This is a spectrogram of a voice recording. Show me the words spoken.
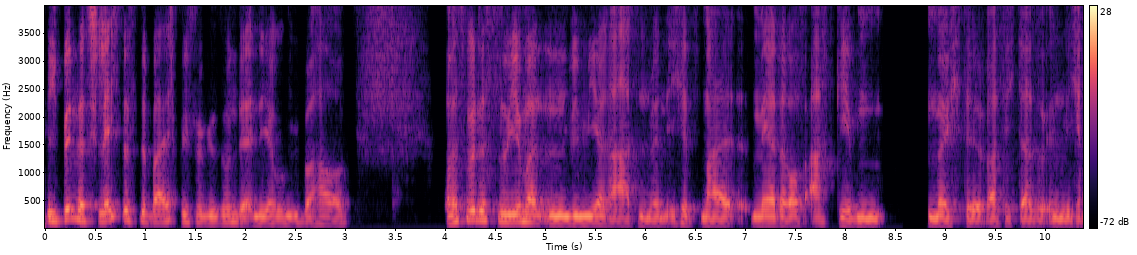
ich bin das schlechteste Beispiel für gesunde Ernährung überhaupt. Was würdest du jemandem wie mir raten, wenn ich jetzt mal mehr darauf acht geben möchte, was ich da so in mich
